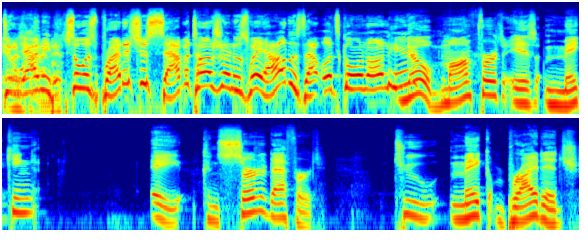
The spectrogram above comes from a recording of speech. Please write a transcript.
dude? was I mean, so was Bridich just sabotaging on his way out? Is that what's going on here? No, Monfort is making a concerted effort to make Bridich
